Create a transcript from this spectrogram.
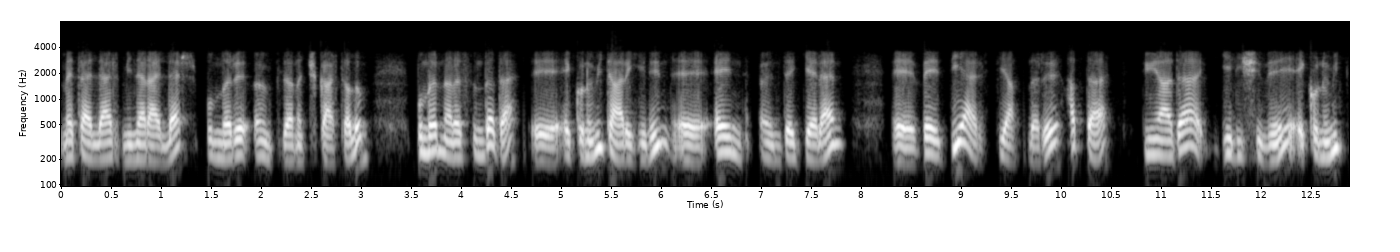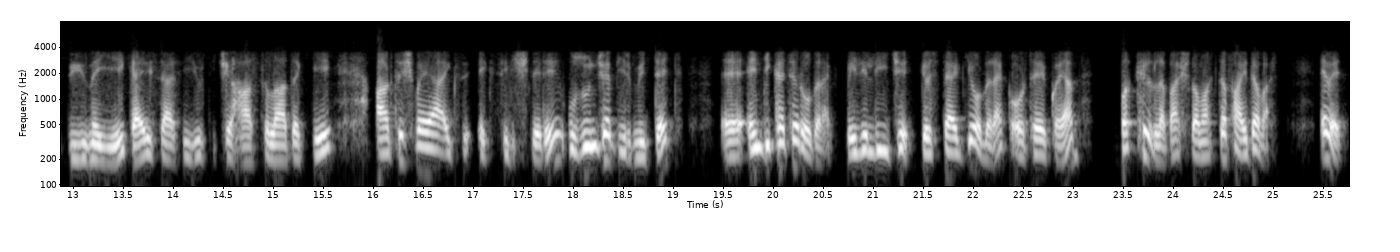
metaller, mineraller bunları ön plana çıkartalım. Bunların arasında da e, ekonomi tarihinin e, en önde gelen e, ve diğer fiyatları hatta dünyada gelişimi, ekonomik büyümeyi, gayri safi yurt içi hasıladaki artış veya eksilişleri uzunca bir müddet e, endikatör olarak, belirleyici gösterge olarak ortaya koyan bakırla başlamakta fayda var. Evet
